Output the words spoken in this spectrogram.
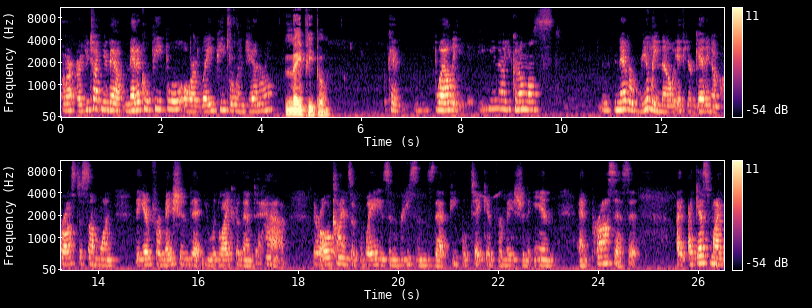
Are, are you talking about medical people or lay people in general? Lay people. Okay. Well, you know, you can almost never really know if you're getting across to someone the information that you would like for them to have. There are all kinds of ways and reasons that people take information in and process it. I, I guess my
